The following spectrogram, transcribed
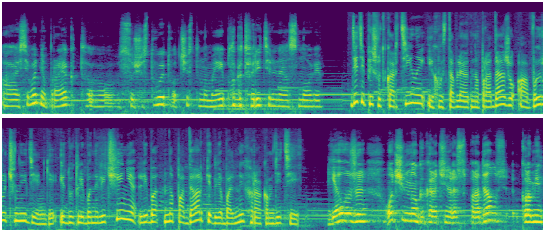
А сегодня проект э, существует вот чисто на моей благотворительной основе. Дети пишут картины, их выставляют на продажу, а вырученные деньги идут либо на лечение, либо на подарки для больных раком детей. Я уже очень много картин распродал, кроме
